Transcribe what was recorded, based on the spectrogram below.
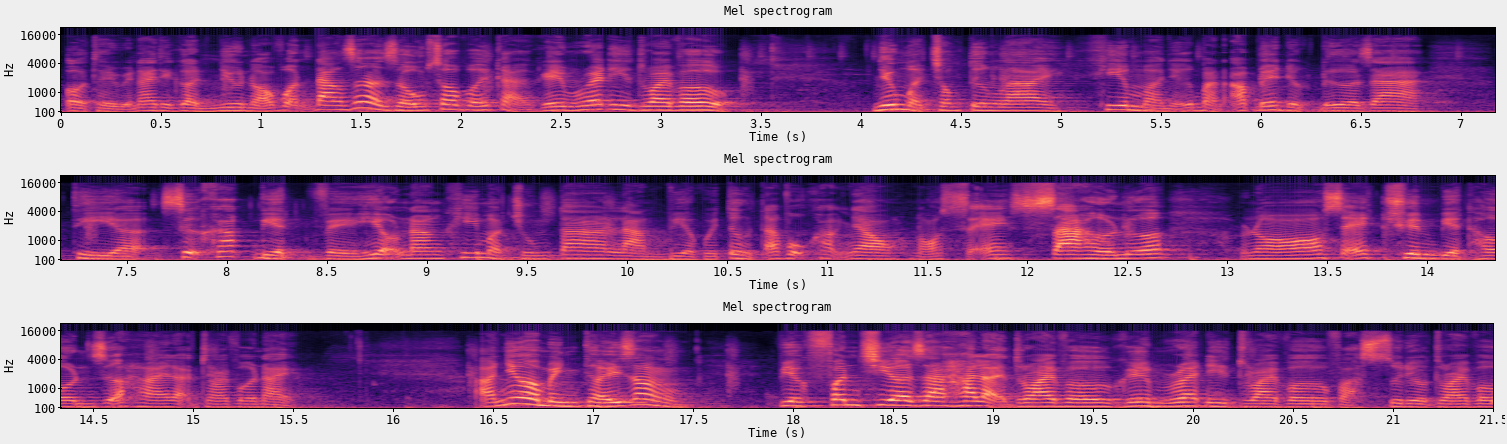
ở thời điểm này thì gần như nó vẫn đang rất là giống so với cả Game Ready Driver. Nhưng mà trong tương lai khi mà những bản update được đưa ra thì à, sự khác biệt về hiệu năng khi mà chúng ta làm việc với từng tác vụ khác nhau nó sẽ xa hơn nữa nó sẽ chuyên biệt hơn giữa hai loại driver này. À, nhưng mà mình thấy rằng việc phân chia ra hai loại driver game ready driver và studio driver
